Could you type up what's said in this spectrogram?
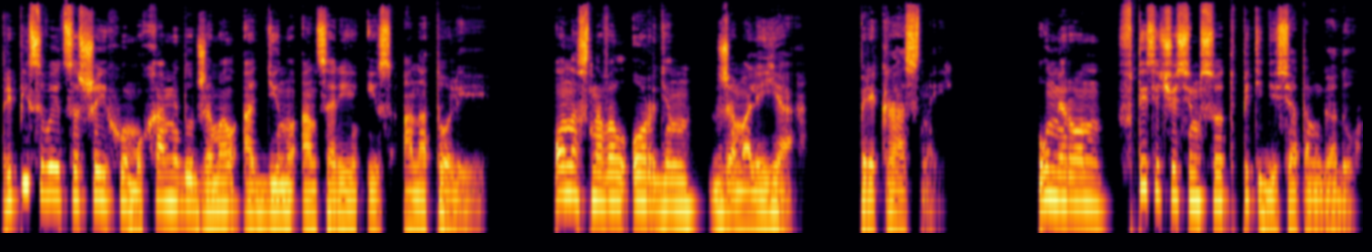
приписывается шейху Мухаммеду Джамал Аддину Ансари из Анатолии. Он основал орден Джамалия, Прекрасный. Умер он в 1750 году.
